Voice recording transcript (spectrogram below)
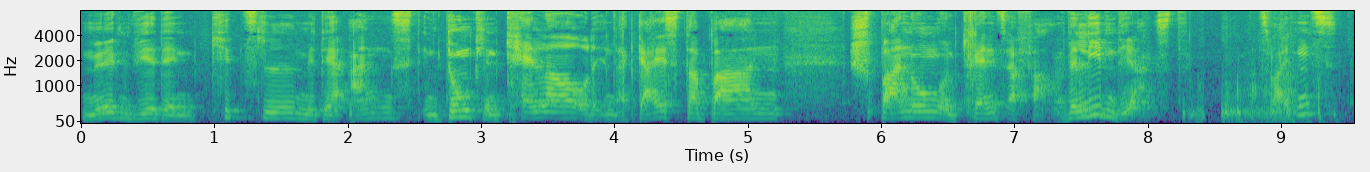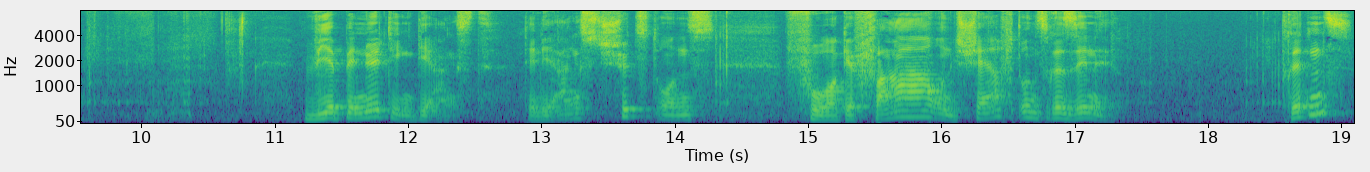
mögen wir den Kitzel mit der Angst im dunklen Keller oder in der Geisterbahn, Spannung und Grenzerfahrung. Wir lieben die Angst. Zweitens, wir benötigen die Angst, denn die Angst schützt uns vor Gefahr und schärft unsere Sinne. Drittens,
